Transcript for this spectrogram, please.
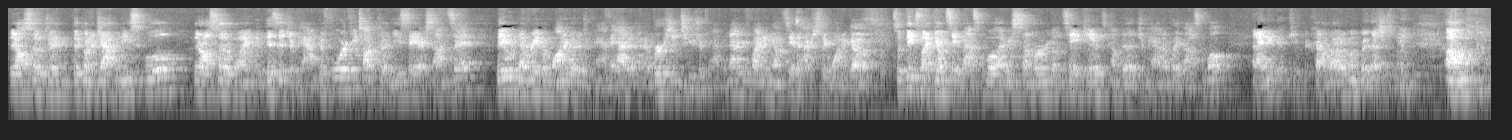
They also doing, they're going to Japanese school. They're also going to visit Japan. Before, if you talk to a Nisei or Sansei, they would never even want to go to Japan. They had an aversion to Japan, but now you're finding Yonsei that actually want to go. So things like Yonsei basketball, every summer Yonsei kids come to Japan to play basketball, and I think they kick the crap out of them, but that's just me. Um,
